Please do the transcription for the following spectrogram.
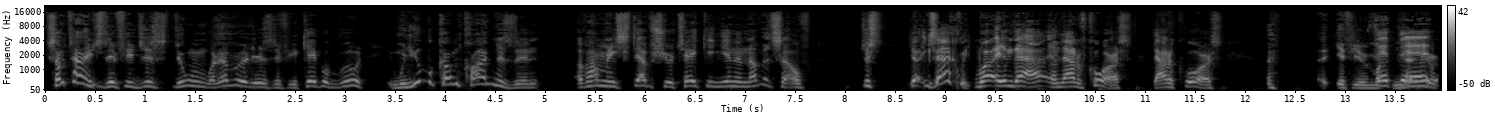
sometimes if you're just doing whatever it is, if you're capable, of it, when you become cognizant of how many steps you're taking in and of itself, just yeah, exactly. Well, in that, and that, of course, that, of course, if you're Fitbit, measure-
